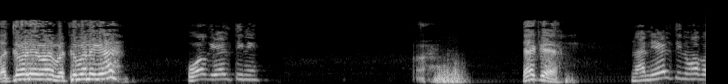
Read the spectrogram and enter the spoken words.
ಬಚ್ಚವಳಿ ಬಚ್ಚಲ ಮನೆಗೆ? ಹೋಗ ಹೇಳ್ತೀನಿ. ಯಾಕೆ? ನಾನು ಹೇಳ್ತೀನಿ ಹೋಗ.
